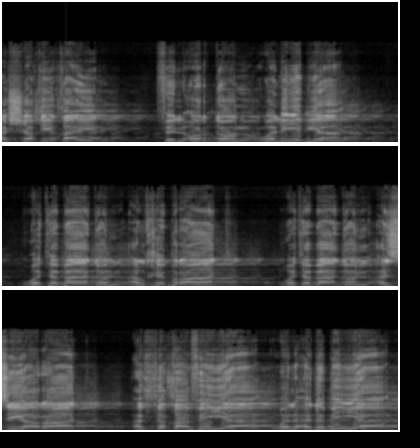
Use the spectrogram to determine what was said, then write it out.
الشقيقين في الأردن وليبيا وتبادل الخبرات وتبادل الزيارات الثقافية والأدبية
